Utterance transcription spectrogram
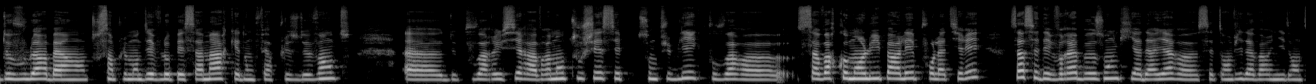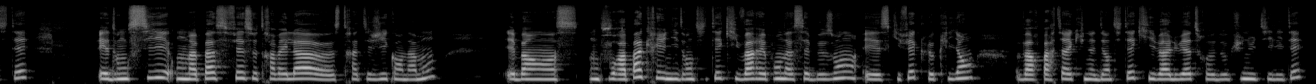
de vouloir ben, tout simplement développer sa marque et donc faire plus de ventes, euh, de pouvoir réussir à vraiment toucher son public, pouvoir euh, savoir comment lui parler pour l'attirer. Ça, c'est des vrais besoins qu'il y a derrière euh, cette envie d'avoir une identité. Et donc, si on n'a pas fait ce travail-là stratégique en amont, eh ben, on ne pourra pas créer une identité qui va répondre à ses besoins, et ce qui fait que le client va repartir avec une identité qui va lui être d'aucune utilité.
